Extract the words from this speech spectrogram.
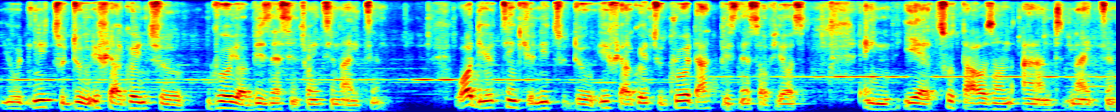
you would need to do if you are going to grow your business in 2019? What do you think you need to do if you are going to grow that business of yours in year 2019?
